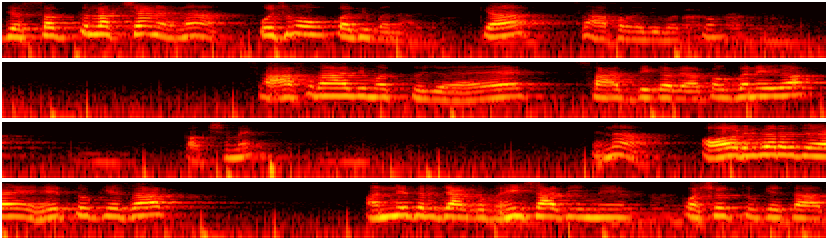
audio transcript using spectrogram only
जो सत्य लक्षण है ना, उसको उपाधि बना दो। क्या? शासनाधिमत्व शासनाधिमत्व जो है, साध्य का व्यापक बनेगा पक्ष में। है ना? और इधर जो है, हेतु के साथ अन्य जाकर वही शादी में, पशुत्व के साथ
